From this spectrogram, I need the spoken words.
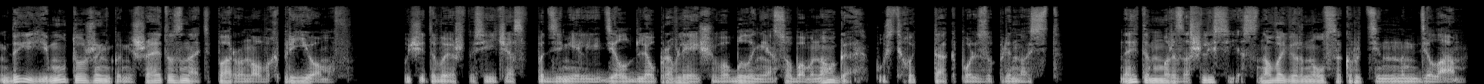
Да и ему тоже не помешает узнать пару новых приемов. Учитывая, что сейчас в подземелье дел для управляющего было не особо много, пусть хоть так пользу приносит. На этом мы разошлись, и я снова вернулся к рутинным делам.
